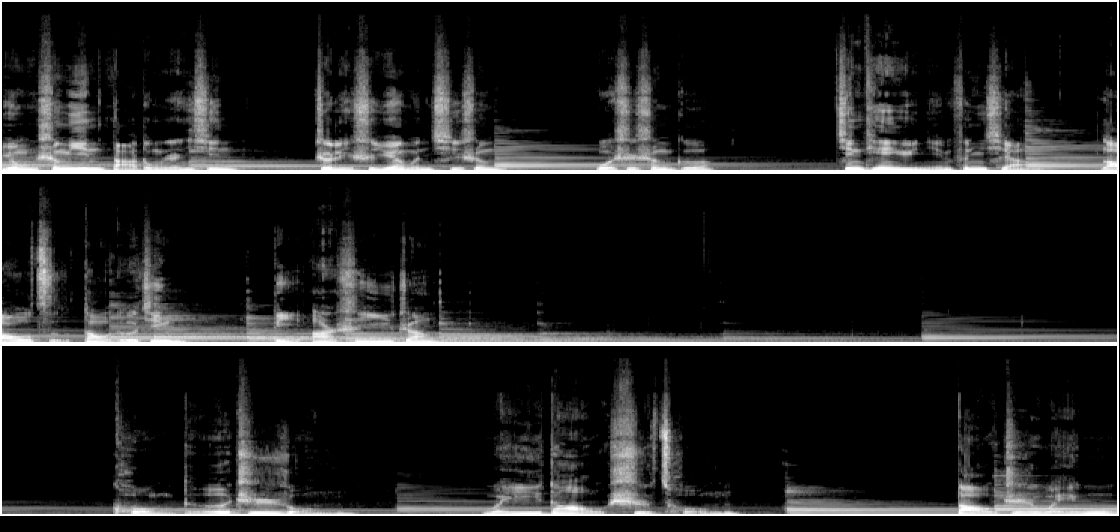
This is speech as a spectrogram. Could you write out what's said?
用声音打动人心，这里是愿闻其声，我是圣哥。今天与您分享《老子·道德经》第二十一章：孔德之容，为道是从；道之为物，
